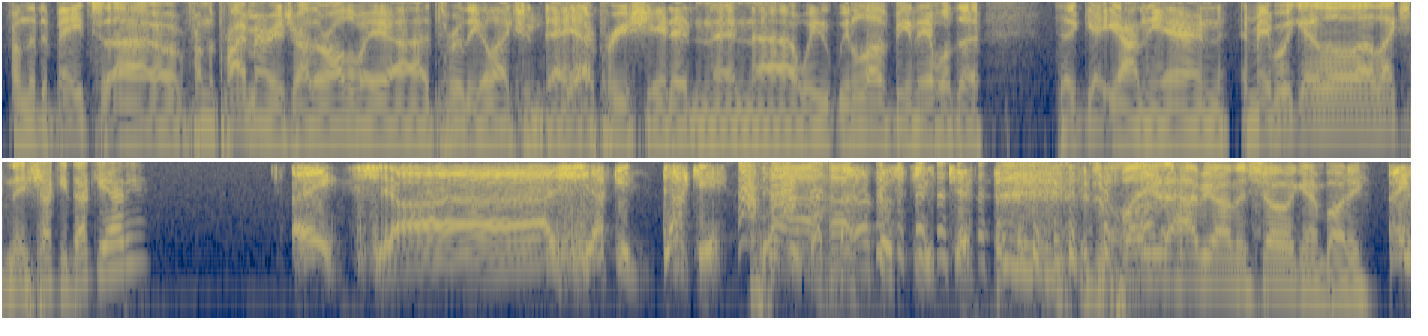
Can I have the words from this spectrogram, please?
from the debates, uh, from the primaries rather, all the way uh, through the election day. I appreciate it, and, and uh, we we love being able to to get you on the air, and, and maybe we get a little election day shucky ducky out of you. Hey, uh, shucky ducky. This is America's future. It's a pleasure to have you on the show again, buddy. Thanks,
